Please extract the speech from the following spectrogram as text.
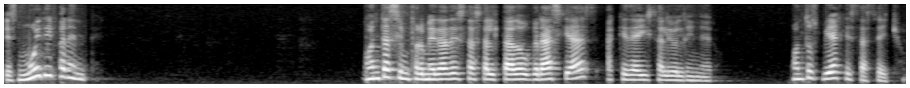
Es muy diferente. ¿Cuántas enfermedades has saltado gracias a que de ahí salió el dinero? ¿Cuántos viajes has hecho?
